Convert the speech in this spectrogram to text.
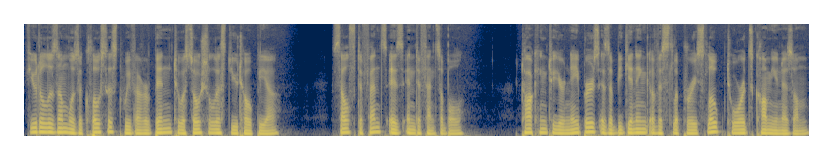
Feudalism was the closest we've ever been to a socialist utopia. Self defense is indefensible. Talking to your neighbors is a beginning of a slippery slope towards communism.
